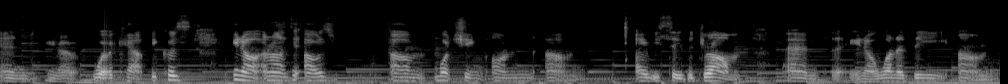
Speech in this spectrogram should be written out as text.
and you know work out because, you know, and I th- I was um, watching on um, ABC The Drum, and uh, you know one of the um,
